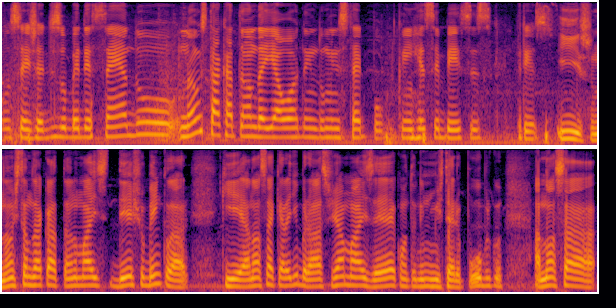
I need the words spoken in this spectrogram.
Ou seja, desobedecendo, não está acatando aí a ordem do Ministério Público em receber esses presos. Isso, não estamos acatando, mas deixo bem claro que a nossa queda de braço jamais é contra o Ministério Público, a nossa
